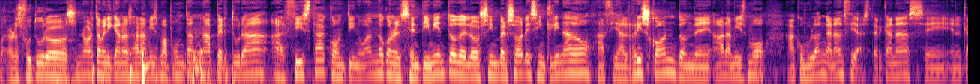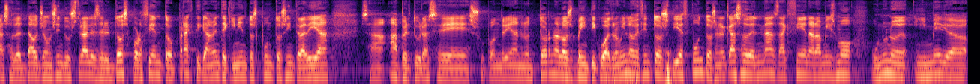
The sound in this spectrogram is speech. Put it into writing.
Bueno, los futuros norteamericanos ahora mismo apuntan una apertura alcista, continuando con el sentimiento de los inversores inclinado hacia el risk-on, donde ahora mismo acumulan ganancias cercanas, eh, en el caso del Dow Jones Industrial, es del 2%, prácticamente 500 puntos intradía. Esa apertura se supondría en torno a los 24.910 puntos. En el caso del Nasdaq 100, ahora mismo un 1,5%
